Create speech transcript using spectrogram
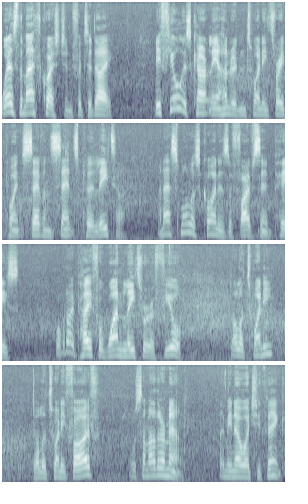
Where's the math question for today? If fuel is currently 123.7 cents per litre and our smallest coin is a 5 cent piece, what would I pay for one litre of fuel? $1.20, $1.25 or some other amount? Let me know what you think.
